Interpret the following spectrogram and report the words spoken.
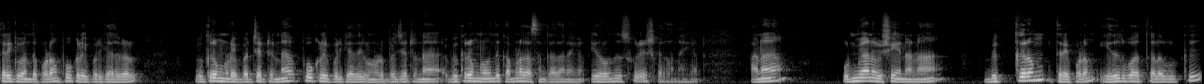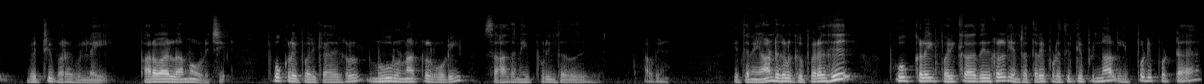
திரைக்கு வந்த படம் பூக்களை பறிக்காதீர்கள். விக்ரமனுடைய பட்ஜெட் என்ன? பூக்களை பறிக்காதீர்களோட பட்ஜெட் என்ன? விக்ரமில் வந்து கமலஹாசன் கதாநாயகன் இதில் வந்து சுரேஷ் கதாநாயகன். ஆனால் உண்மையான விஷயம் என்னென்னா விக்ரம் திரைப்படம் எதிர்பார்த்த அளவுக்கு வெற்றி பெறவில்லை. பரவாயில்லாமல் ஓடிச்சு. பூக்களை பறிக்காதீர்கள். நூறு நாட்கள் ஓடி சாதனை புரிந்தது. அப்படின்னு. இத்தனை ஆண்டுகளுக்கு பிறகு பூக்களை பறிக்காதீர்கள் என்ற திரைப்படத்திற்கு பின்னால் இப்படிப்பட்ட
